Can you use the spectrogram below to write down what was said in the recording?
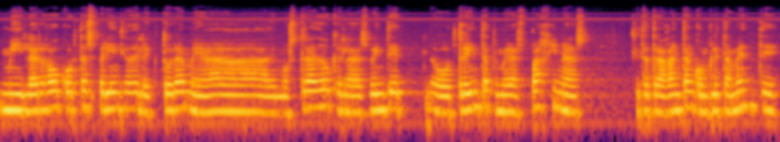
Mi larga o corta experiencia de lectora me ha demostrado que las 20 o 30 primeras páginas se te atragantan completamente,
